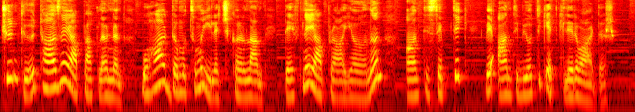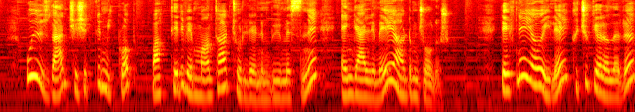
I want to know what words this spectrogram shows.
Çünkü taze yapraklarının buhar damıtımı ile çıkarılan defne yaprağı yağının antiseptik ve antibiyotik etkileri vardır. Bu yüzden çeşitli mikrop, bakteri ve mantar türlerinin büyümesini engellemeye yardımcı olur. Defne yağı ile küçük yaraları,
